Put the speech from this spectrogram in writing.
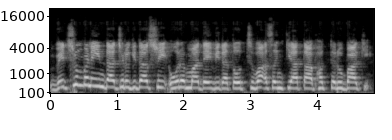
ವಿಜೃಂಭಣೆಯಿಂದ ಜರುಗಿದ ಶ್ರೀ ಊರಮ್ಮ ದೇವಿ ರಥೋತ್ಸವ ಅಸಂಖ್ಯಾತ ಭಕ್ತರು ಭಾಗಿ.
